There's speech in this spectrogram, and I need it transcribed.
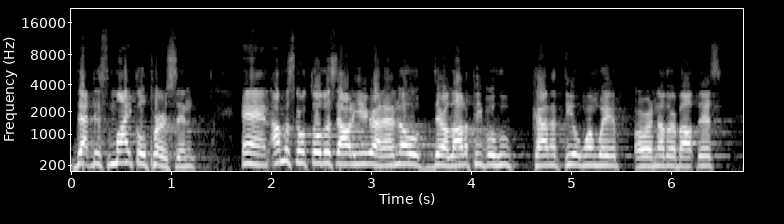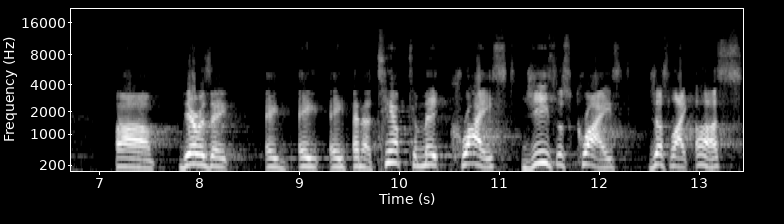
that this Michael person, and I'm just going to throw this out here, and I know there are a lot of people who kind of feel one way or another about this. Uh, there is a, a, a, a, an attempt to make Christ, Jesus Christ, just like us.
